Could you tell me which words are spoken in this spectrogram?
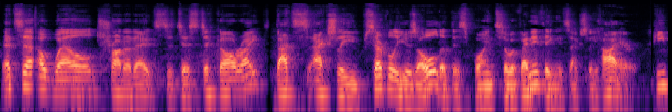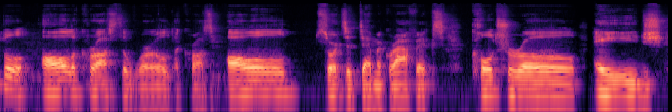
That's a, a well trotted out statistic, all right. That's actually several years old at this point. So, if anything, it's actually higher. People all across the world, across all sorts of demographics, cultural, age.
